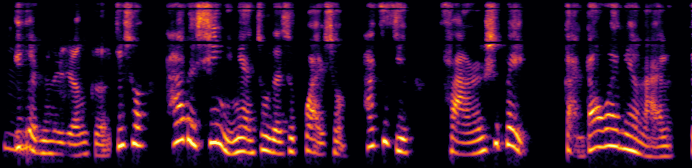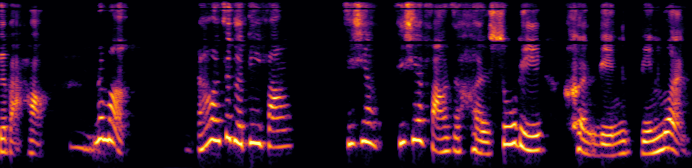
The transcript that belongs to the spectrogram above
一个人的人格，就是说他的心里面住的是怪兽，他自己反而是被赶到外面来了，对吧？哈，那么然后这个地方。这些这些房子很疏离，很凌凌乱。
